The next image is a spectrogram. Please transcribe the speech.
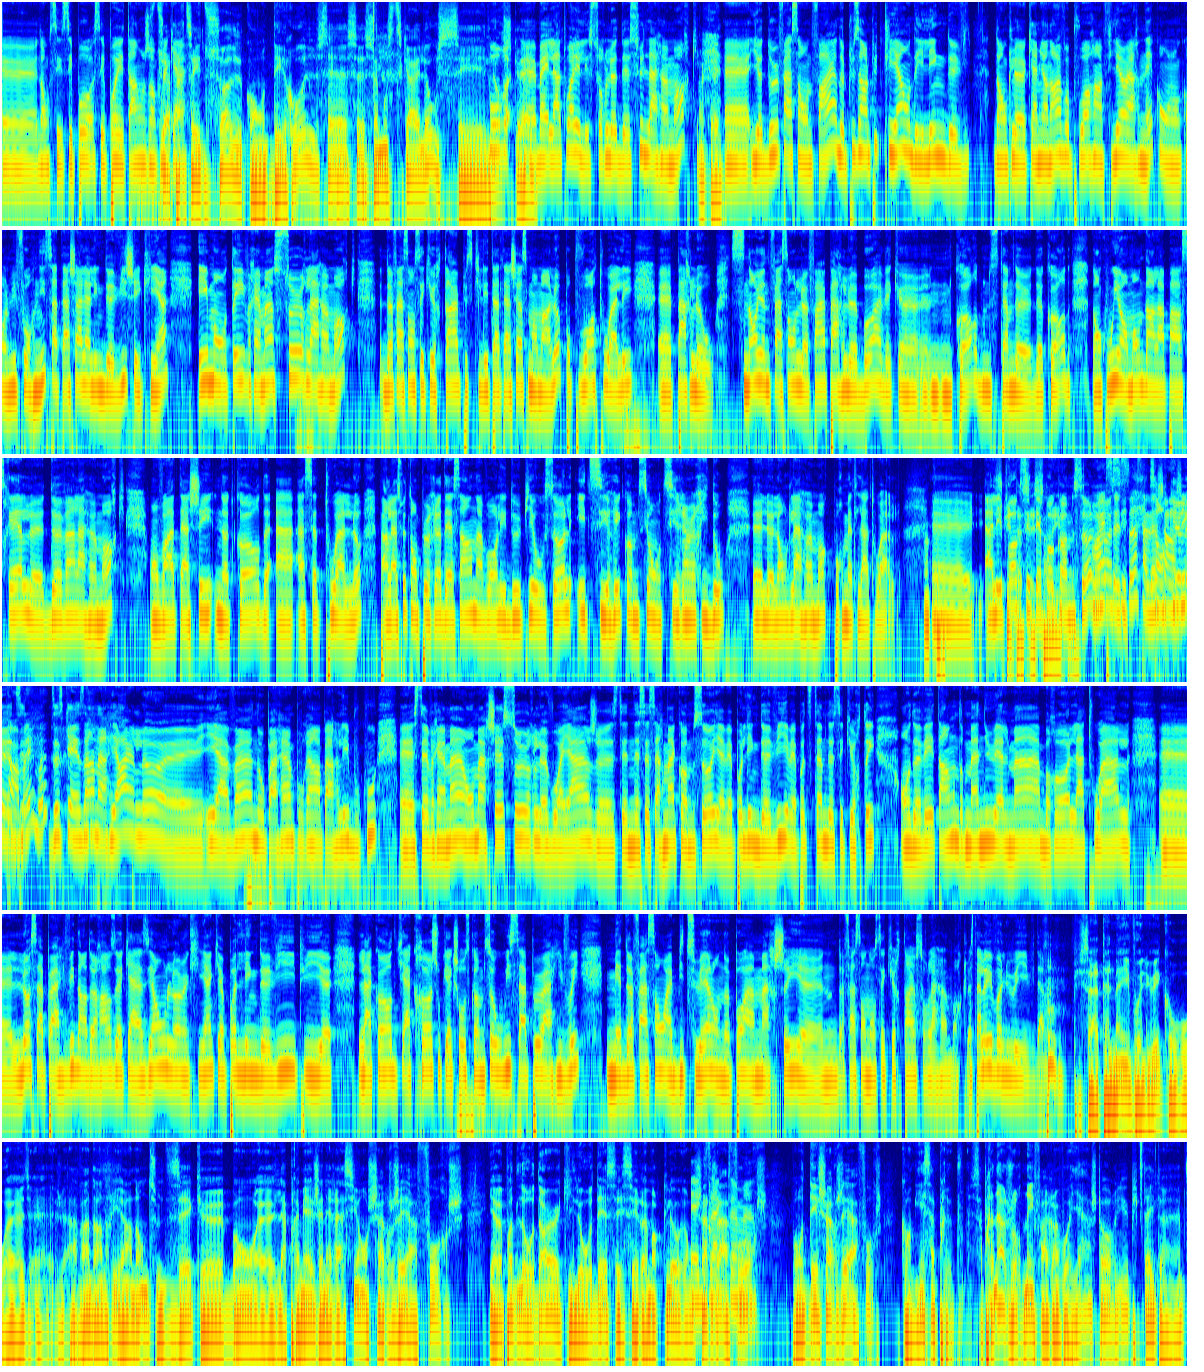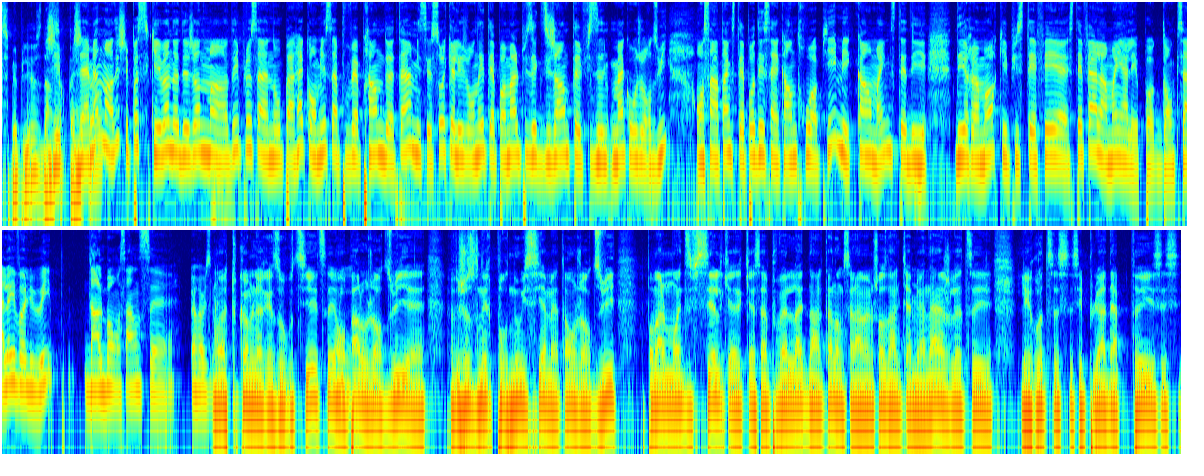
donc, c'est, c'est pas, c'est pas étanche. Donc, C'est à partir du sol qu'on déroule ce, ce, ce moustiquaire-là ou c'est Pour lorsque... ben, la toile, elle est sur le dessus de la remorque. Il y a deux façons de faire. De plus en plus de clients ont des lignes de vie. Donc, le camionneur va pouvoir enfiler un harnais qu'on qu'on lui fournit, s'attacher à la ligne de vie chez le client et monter vraiment sur la remorque de façon sécuritaire puisqu'il est attaché à ce moment-là pour pouvoir toiler euh, par le haut. Sinon, il y a une façon de le faire par le bas avec un- une corde, un système de, de corde. Donc, oui, on monte dans la passerelle euh, devant la remorque. On va attacher notre corde à, à cette toile-là. Par la suite, on peut redescendre, avoir les deux pieds au sol et tirer comme si on tirait un rideau euh, le long de la remorque pour mettre la toile. Euh, à l'époque, c'était pas comme ça. Ouais, c'est ça, ça avait si changé quand même, hein? 10-15 ans en arrière, là, euh, et avant, nos parents pourraient en parler beaucoup. Euh, c'était vraiment, on marchait sur le voyage, euh, c'était nécessairement comme ça. Il n'y avait pas de ligne de vie, il n'y avait pas de système de sécurité. On devait étendre manuellement à bras la toile. Euh, là, ça peut arriver dans de rares occasions. Là, un client qui n'a pas de ligne de vie, puis la corde qui accroche ou quelque chose comme ça, oui, ça peut arriver, mais de façon habituelle, on n'a pas à marcher de façon non sécuritaire sur la remorque. là. Ça a évolué, évidemment. Puis ça a tellement évolué qu'au euh, euh, avant d'entrer en onde, tu me disais que bon, la première génération on chargeait à fourche. Il n'y avait pas de loader qui loadait ces, ces remorques-là. On chargeait à fourche, puis on déchargeait à fourche. Combien ça, pre- ça prenait en journée faire un voyage, Torieux, puis peut-être un, un petit peu plus dans J'ai certains jamais cas? demandé, je sais pas si Kevin a déjà demandé plus à nos parents combien ça pouvait prendre de temps, mais c'est sûr que les journées étaient pas mal plus exigeantes euh, physiquement qu'aujourd'hui. On s'entend que c'était pas des 53 pieds, mais quand même, c'était des, des remorques et puis c'était fait, c'était fait à la main à l'époque. Donc, ça a évolué dans le bon sens, euh, heureusement. Ouais, tout comme le réseau routier, tu sais, on parle aujourd'hui, euh, juste venir pour nous ici, admettons, aujourd'hui, pas mal moins difficile que, que ça pouvait l'être dans le temps, donc c'est la même chose dans le camionnage, là, tu sais, les routes, c'est- plus adapté, c'est-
